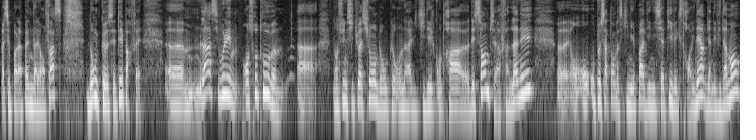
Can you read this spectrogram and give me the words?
bah, c'est pas la peine d'aller en face. Donc, euh, c'était parfait. Euh, là, si vous voulez, on se retrouve dans une situation, donc on a liquidé le contrat euh, décembre, c'est la fin de l'année. Euh, on, peut s'attendre à ce qu'il n'y ait pas d'initiative extraordinaire, bien évidemment,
